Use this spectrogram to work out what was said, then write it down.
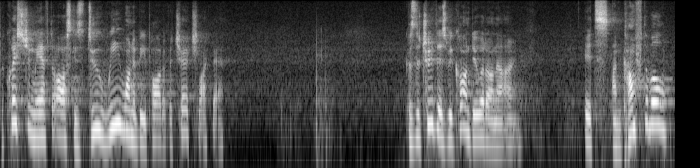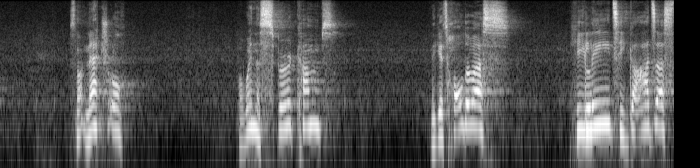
The question we have to ask is do we want to be part of a church like that? Because the truth is, we can't do it on our own. It's uncomfortable, it's not natural. But when the Spirit comes, He gets hold of us, He leads, He guides us,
